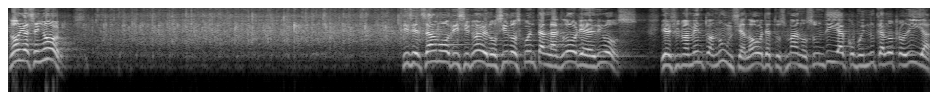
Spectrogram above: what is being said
Gloria al Señor. Dice el Salmo 19, los cielos cuentan la gloria de Dios y el firmamento anuncia la obra de tus manos, un día como nunca el otro día,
